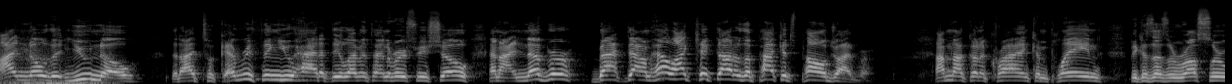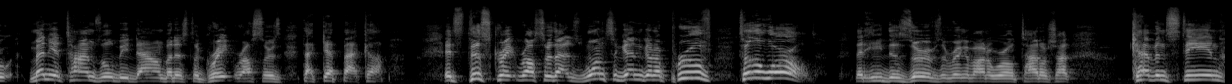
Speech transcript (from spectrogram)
I know that you know that I took everything you had at the 11th anniversary show and I never backed down. Hell, I kicked out of the package pile driver. I'm not gonna cry and complain because as a wrestler, many a times we'll be down, but it's the great wrestlers that get back up. It's this great wrestler that is once again gonna prove to the world that he deserves a Ring of Honor World title shot. Kevin Steen,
